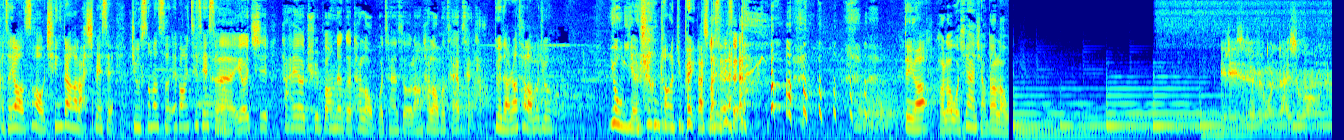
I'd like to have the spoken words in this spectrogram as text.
搿只要只好清淡个垃圾比赛，就伸了手还帮伊擦擦手。嗯，要去，他还要去帮那个他老婆搀手，然后他老婆睬不睬他？对的，然后他老婆就用眼神刚去配垃圾比垃圾比赛。赛。对个，好了，我现在想到了，It is if everyone dies alone.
